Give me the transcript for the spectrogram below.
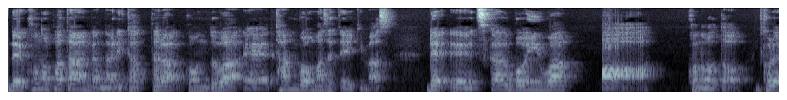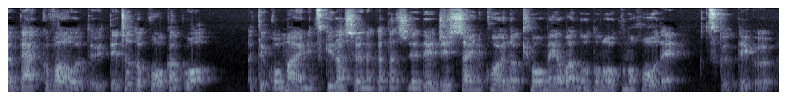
で、このパターンが成り立ったら、今度は、えー単語を混ぜていきます。で、えー使う母音は、あー、この音。これはバックバウルといって、ちょっと口角を、ってこう前に突き出したような形で、で、実際に声の共鳴は喉の奥の方で作っていく。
